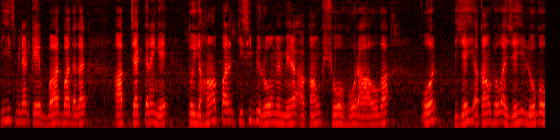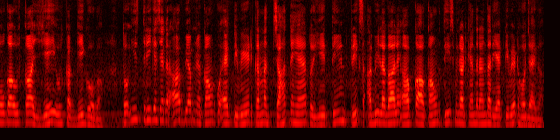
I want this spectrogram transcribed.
तीस मिनट के बाद बाद अगर आप चेक करेंगे तो यहाँ पर किसी भी रो में मेरा अकाउंट शो हो रहा होगा और यही अकाउंट होगा, यही लोगो होगा उसका, यही उसका गिग होगा। तो इस तरीके से अगर आप भी अपने अकाउंट को एक्टिवेट करना चाहते हैं तो ये तीन ट्रिक्स अभी लगा लें, आपका अकाउंट 30 मिनट के अंदर अंदर रीएक्टिवेट हो जाएगा।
